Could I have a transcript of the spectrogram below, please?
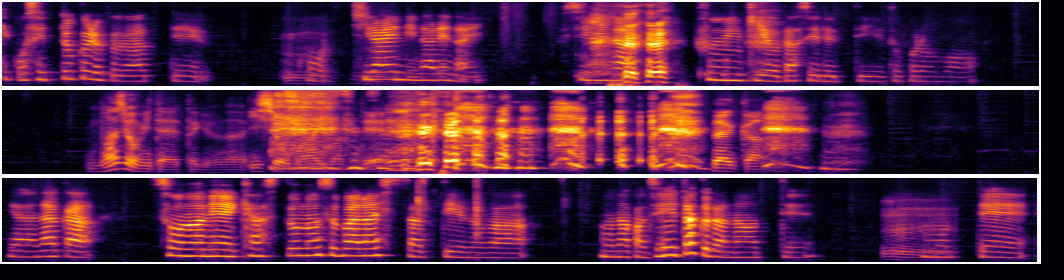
結構説得力があってうん。こう嫌いになれない不思議な 雰囲気を出せるっていうところも。魔女みたいやったけどな衣装も相まって。なんか。うん。いやなんかそのねキャストの素晴らしさっていうのがもうなんか贅沢だなってう思っんて、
